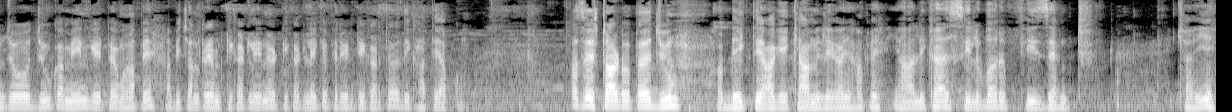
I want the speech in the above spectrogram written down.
जो जू का मेन गेट है वहाँ पे। अभी चल रहे हैं हम टिकट लेने और टिकट लेके फिर एंट्री करते हैं और दिखाते हैं आपको। यहाँ से स्टार्ट होता है जू अब देखते हैं आगे क्या मिलेगा यहाँ पे। यहाँ लिखा है सिल्वर फिजेंट क्या ये?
